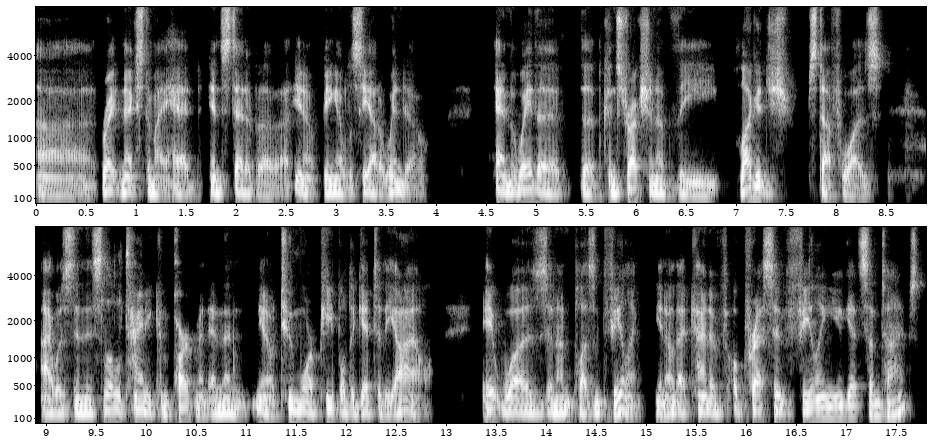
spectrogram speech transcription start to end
uh, right next to my head instead of a, you know being able to see out a window. And the way the the construction of the luggage stuff was, I was in this little tiny compartment, and then you know two more people to get to the aisle. It was an unpleasant feeling, you know, that kind of oppressive feeling you get sometimes.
